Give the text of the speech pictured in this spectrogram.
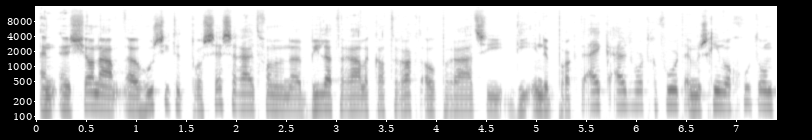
en, Shanna, uh, hoe ziet het proces eruit van een uh, bilaterale cataractoperatie die in de praktijk uit wordt gevoerd? En misschien wel goed om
